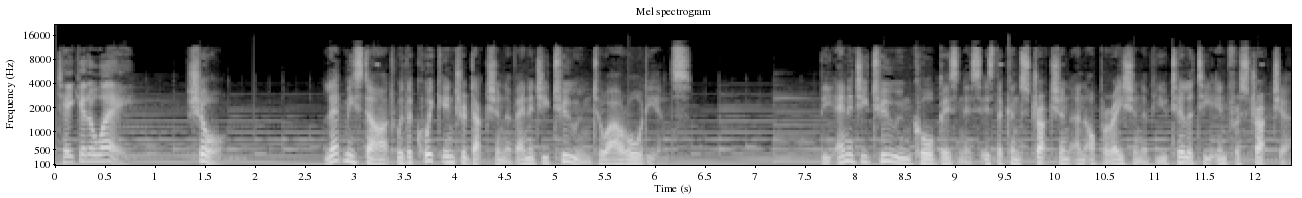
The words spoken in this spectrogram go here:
take it away. Sure. Let me start with a quick introduction of Energie Thun to our audience. The Energie Thun core business is the construction and operation of utility infrastructure,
